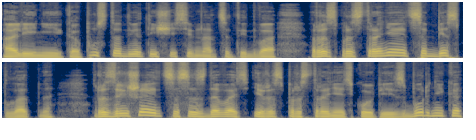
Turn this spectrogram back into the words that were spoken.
«Олени и капуста» 2017-2 распространяется бесплатно. Разрешается создавать и распространять копии сборника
